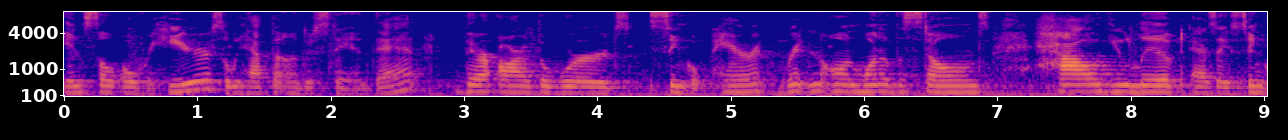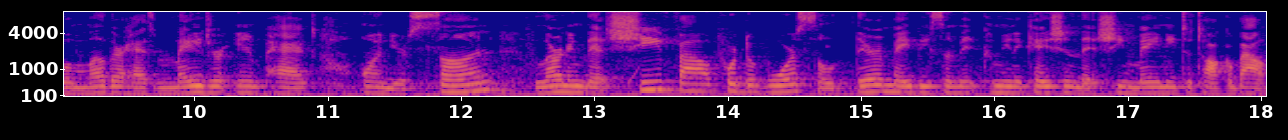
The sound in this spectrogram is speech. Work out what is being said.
insult over here. So we have to understand that there are the words single parent written on one of the stones. How you lived as a single mother has major impact on your son. Learning that she filed for divorce, so there may be some communication that she may need to talk about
